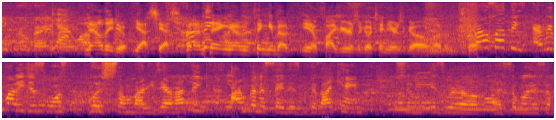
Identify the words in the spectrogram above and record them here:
Hebrew very, Yeah. very well. Now they do. Yes, yes. But I'm saying I'm thinking about you know five years ago, ten years ago, eleven. But So. also, I think everybody just wants to push somebody down. I think I'm going to say this because I came to Israel as someone as a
